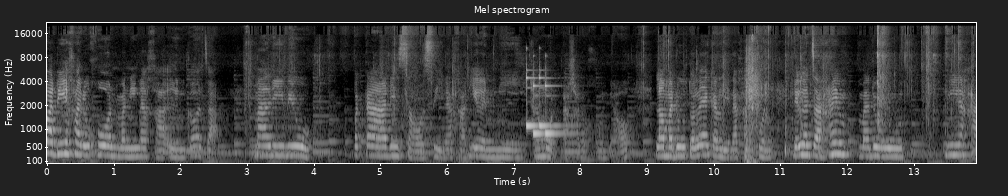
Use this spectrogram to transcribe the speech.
วัสดีค่ะทุกคนวันนี้นะคะเอิญก็จะมารีวิวปากกาดินสอสีนะคะ ที่เอิญมีทั้งหมดนะคะ ทุกคนเดี๋ยว เรามาดูตัวแรกกันเลยนะคะทุกคนเดี๋ยวเอิญจะให้มาดูนี่นะคะ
